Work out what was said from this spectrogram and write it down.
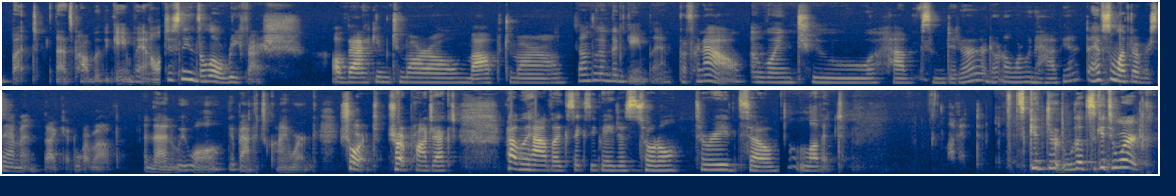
but that's probably the game plan. It just needs a little refresh. I'll vacuum tomorrow, mop tomorrow. Sounds like a good game plan. But for now, I'm going to have some dinner. I don't know what I'm going to have yet. I have some leftover salmon that I could warm up. And then we will get back to client work. Short, short project. Probably have like 60 pages total to read, so love it. Love it. Let's get to, let's get to work.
